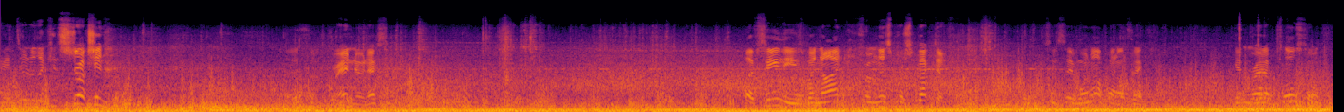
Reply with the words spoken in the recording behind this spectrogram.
And due to the construction, this one's brand new next to me. I've seen these, but not from this perspective. Since they went up, I don't think. Getting right up close to them.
